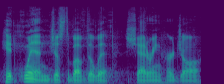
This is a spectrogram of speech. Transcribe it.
hit Gwen just above the lip, shattering her jaw.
